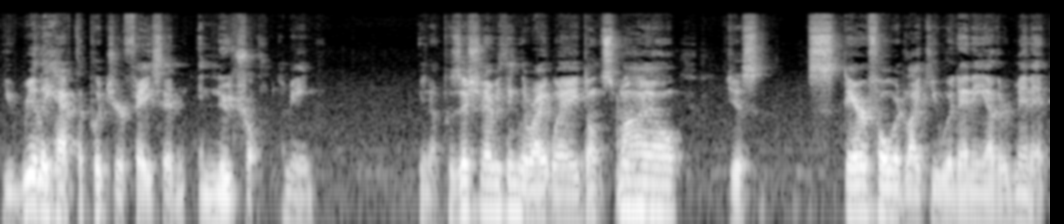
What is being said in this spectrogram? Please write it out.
you really have to put your face in in neutral. I mean, you know, position everything the right way. Don't mm-hmm. smile. Just stare forward like you would any other minute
